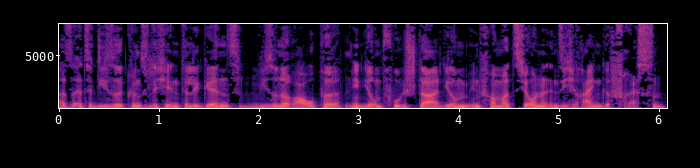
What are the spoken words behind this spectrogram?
als hätte diese künstliche Intelligenz wie so eine Raupe in ihrem Frühstadium Informationen in sich reingefressen.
